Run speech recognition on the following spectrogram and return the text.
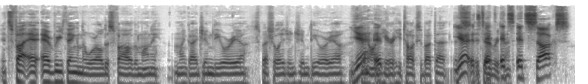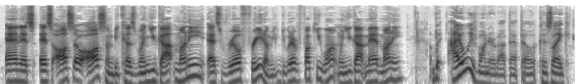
It's fi- everything in the world is follow the money. My guy Jim Diorio, Special Agent Jim Diorio, has Yeah, been on it- here. He talks about that. It's, yeah, it's, it's, everything. It's, it sucks, and it's it's also awesome because when you got money, that's real freedom. You can do whatever fuck you want when you got mad money. But I always wonder about that though, because like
